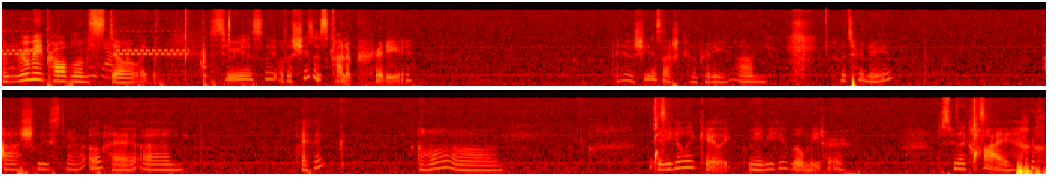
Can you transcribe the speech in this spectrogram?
the roommate problem still. Like seriously? Although she's just kind of pretty. Yeah, she is actually kind of pretty. Um, what's her name? Ashley Star. Okay. Um, I think. Oh. Maybe he'll like. Okay, like maybe he will meet her. Just be like, hi.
